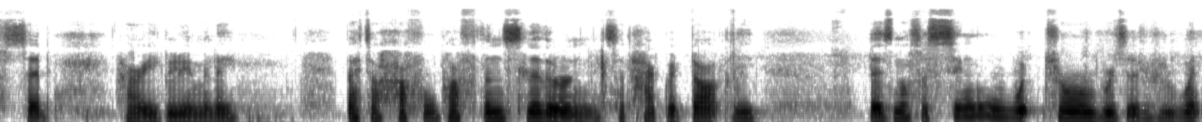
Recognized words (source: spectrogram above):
said Harry gloomily. Better Hufflepuff than Slytherin, said Hagrid darkly. There's not a single witch or wizard who went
